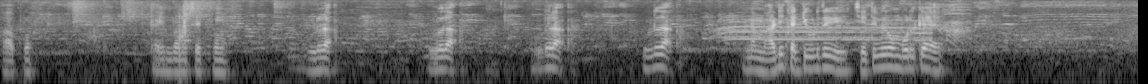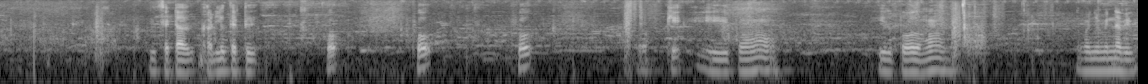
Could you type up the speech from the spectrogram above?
பார்ப்போம். டைம் பண்ண செட் பண்ணும். விடுடா உழுதா விடுடா விடுதா என்ன மடி தட்டி விடுது? செத்து போயிடும் பொழுக்க இது செட் ஆகுது. கல் தட்டு. போ போ போ. ஓகே இப்போ இது போதும். கொஞ்சம் முன்ன போய்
